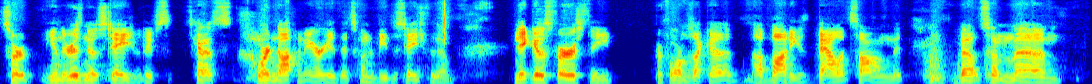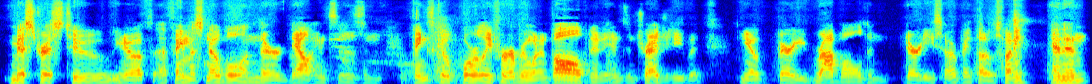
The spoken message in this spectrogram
sort of, you know, there is no stage, but they've kind of cordoned off an area that's going to be the stage for them. Nick goes first. He performs like a, a body ballad song that about some, um, mistress to, you know, a, a famous noble and their dalliances and things go poorly for everyone involved and it ends in tragedy, but you know, very ribald and dirty, so everybody thought it was funny. And then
